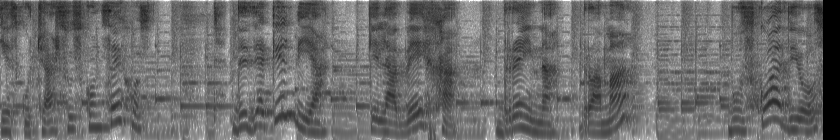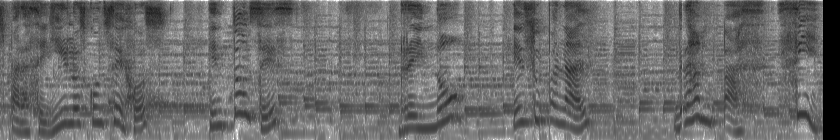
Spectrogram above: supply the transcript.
y escuchar sus consejos. Desde aquel día que la abeja reina Ramá buscó a Dios para seguir los consejos, entonces reinó en su panal gran paz. Sí,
